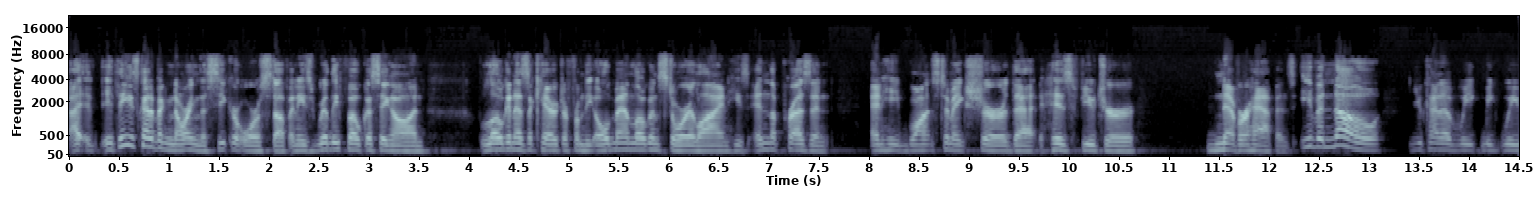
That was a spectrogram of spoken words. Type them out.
I, I think he's kind of ignoring the Secret Wars stuff and he's really focusing on Logan as a character from the Old Man Logan storyline. He's in the present and he wants to make sure that his future never happens, even though you kind of we we, we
